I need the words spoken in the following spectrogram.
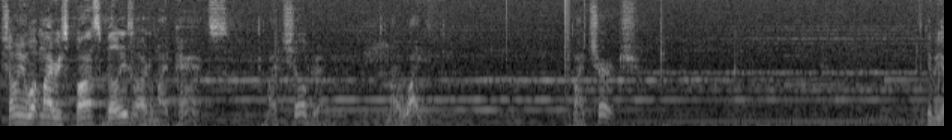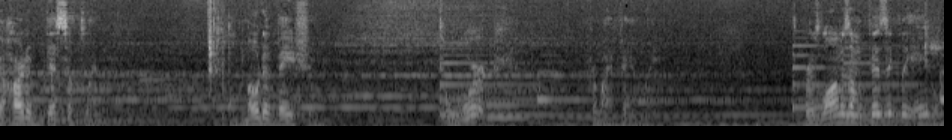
Show me what my responsibilities are to my parents, to my children, to my wife, to my church. Give me a heart of discipline, motivation to work for my family for as long as I'm physically able.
